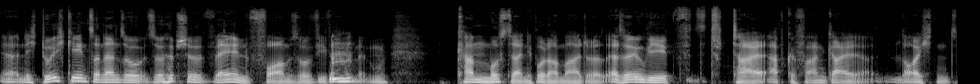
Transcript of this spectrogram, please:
äh, nicht durchgehend, sondern so so hübsche Wellenform, so wie wenn mhm. man mit einem Kamm Muster in die Buddha malt oder also irgendwie total abgefahren, geil, leuchtend.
